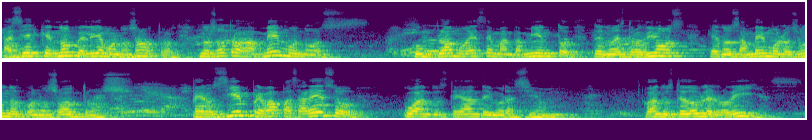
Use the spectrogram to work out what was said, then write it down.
Así es que no peleemos nosotros. Nosotros amémonos. Cumplamos ese mandamiento de nuestro Dios, que nos amemos los unos con los otros. Pero siempre va a pasar eso cuando usted ande en oración. Cuando usted doble rodillas.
